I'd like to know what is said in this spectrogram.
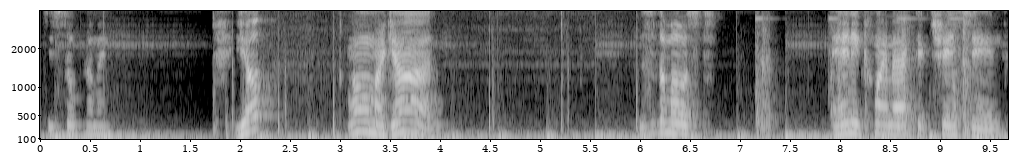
Is he still coming? Yup! Oh my god! This is the most anticlimactic chase scene.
